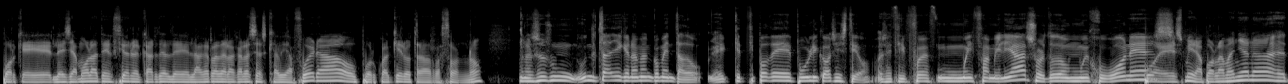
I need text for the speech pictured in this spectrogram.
porque les llamó la atención el cartel de la Guerra de las Galaxias que había afuera o por cualquier otra razón, ¿no? Eso es un, un detalle que no me han comentado. Eh, ¿Qué tipo de público asistió? Es decir, ¿fue muy familiar, sobre todo muy jugones? Pues mira, por la mañana eh,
